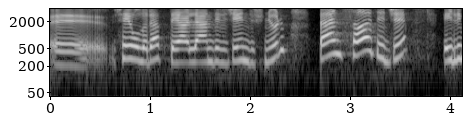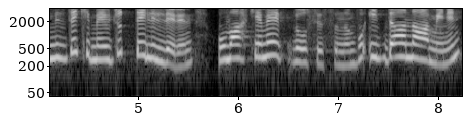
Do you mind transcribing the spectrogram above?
e, şey olarak değerlendirileceğini düşünüyorum. Ben sadece elimizdeki mevcut delillerin, bu mahkeme dosyasının, bu iddianamenin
